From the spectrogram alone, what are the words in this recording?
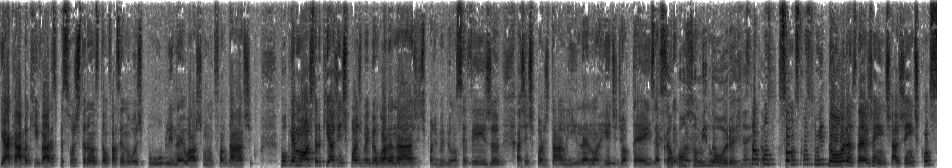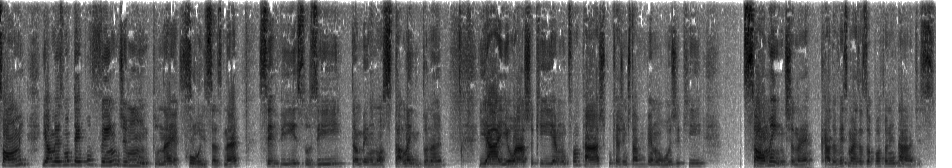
E acaba que várias pessoas trans estão fazendo hoje publi, né? Eu acho muito fantástico. Porque mostra que a gente pode beber um Guaraná, a gente pode beber uma cerveja, a gente pode estar ali, né? Numa rede de hotéis. São consumidoras, né? São, então... somos somos consumidoras, né, gente? A gente consome e ao mesmo tempo vende muito, né? Sim. Coisas, né? Serviços e também o nosso talento, né? E aí eu acho que é muito fantástico o que a gente está vivendo hoje, que só aumente, né? Cada vez mais as oportunidades.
